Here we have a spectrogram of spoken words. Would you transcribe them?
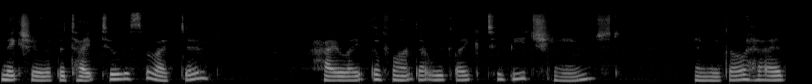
make sure that the type tool is selected, highlight the font that we'd like to be changed, and we go ahead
